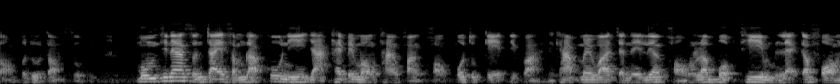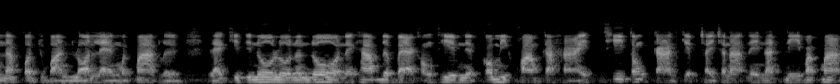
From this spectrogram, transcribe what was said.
2 ประตูต่อศูนย์มุมที่น่าสนใจสำหรับคู่นี้อยากให้ไปมองทางฝั่งของโปรตุเกสดีกว่านะครับไม่ว่าจะในเรื่องของระบบทีม และก็ฟอร์มณปัจจุบันร้อนแรงมากๆเลย และคิติโนโรนัลโดนะครับเดอะแบกของทีมเนี่ยก็มีความกระหายที่ต้องการเก็บชัยชนะในนัดนี้มาก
